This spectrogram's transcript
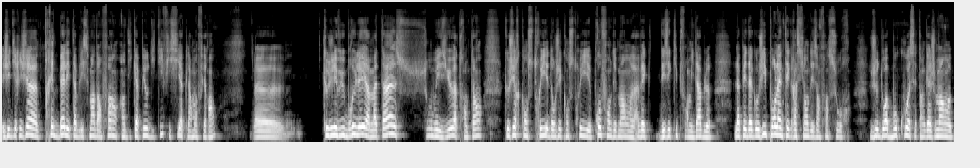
J'ai dirigé un très bel établissement d'enfants handicapés auditifs ici à Clermont-Ferrand. Euh, que j'ai vu brûler un matin sous mes yeux à 30 ans, que j'ai reconstruit et dont j'ai construit profondément avec des équipes formidables la pédagogie pour l'intégration des enfants sourds. Je dois beaucoup à cet engagement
